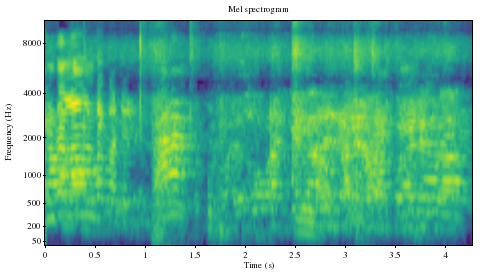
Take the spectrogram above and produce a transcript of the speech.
ఇంతలా ఆ.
